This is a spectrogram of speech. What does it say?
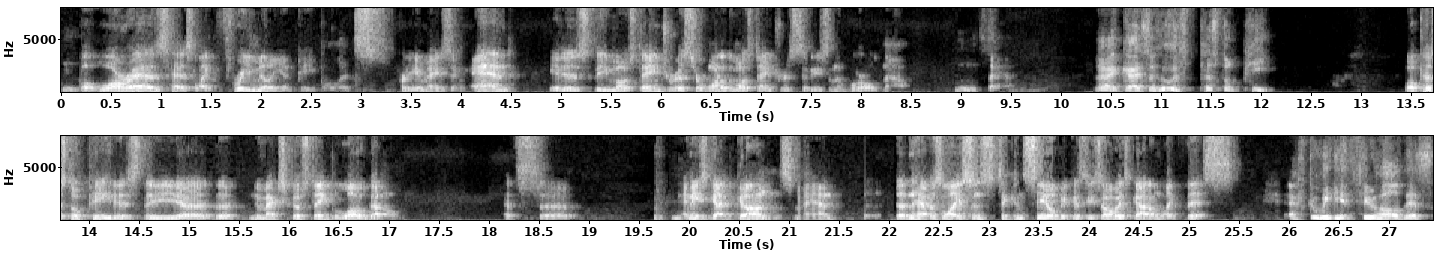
hmm. but Juarez has like three million people. It's pretty amazing, and it is the most dangerous or one of the most dangerous cities in the world now. Hmm. Sad. All right, guys. So who is Pistol Pete? Well, Pistol Pete is the uh, the New Mexico State logo. That's uh, and he's got guns, man. Doesn't have his license to conceal because he's always got them like this. After we get through all this,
